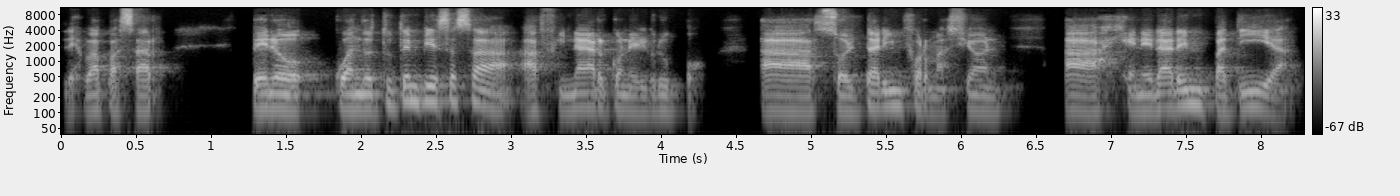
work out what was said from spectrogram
les va a pasar. Pero cuando tú te empiezas a afinar con el grupo, a soltar información, a generar empatía,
